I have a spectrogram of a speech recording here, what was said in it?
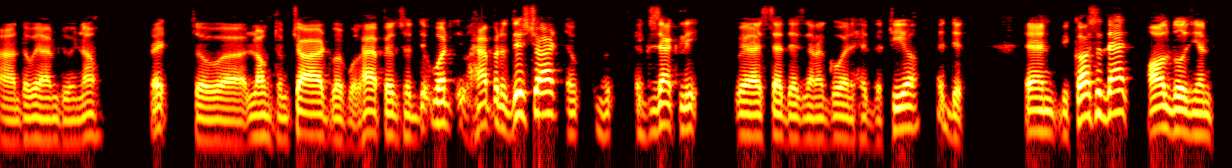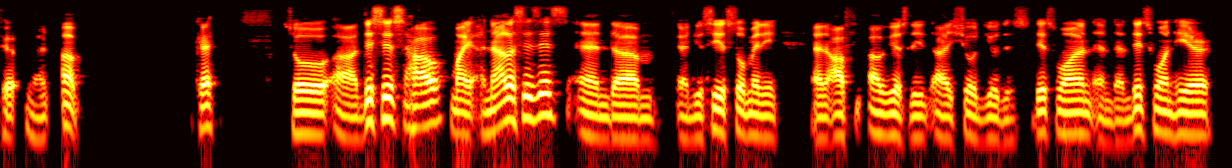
uh, the way I'm doing now, right? So uh, long-term chart, what will happen? So what happened to this chart? Uh, exactly where I said there's gonna go and hit the TL, it did. And because of that, all those yen pair went up. Okay. So uh, this is how my analysis is, and um, and you see so many. And obviously, I showed you this this one, and then this one here.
